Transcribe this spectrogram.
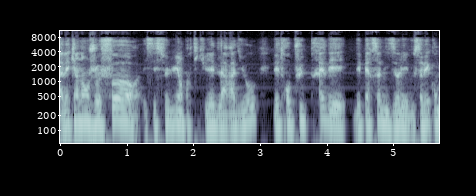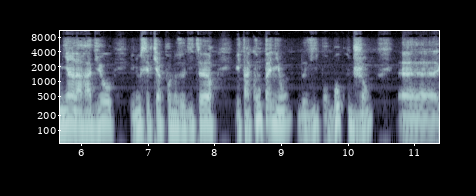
avec un enjeu fort, et c'est celui en particulier de la radio, d'être au plus près des, personnes isolées. Vous savez combien la radio, et nous c'est le cas pour nos auditeurs, est un compagnon de vie pour beaucoup de gens euh,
